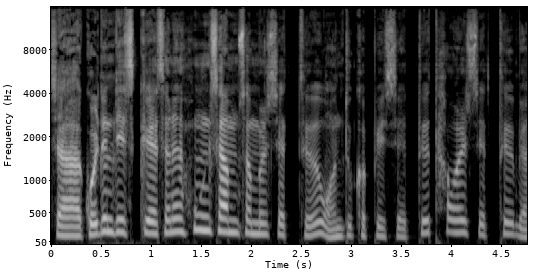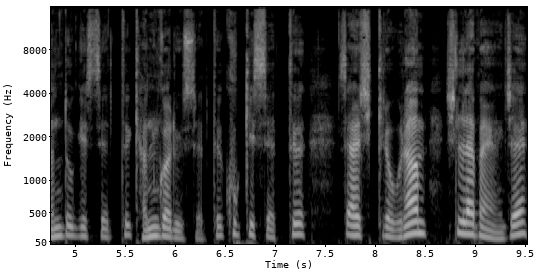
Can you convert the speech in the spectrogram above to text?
자, 골든디스크에서는 홍삼 선물 세트, 원두커피 세트, 타월 세트, 면도기 세트, 견과류 세트, 쿠키 세트, 쌀 10kg, 신라방향제,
